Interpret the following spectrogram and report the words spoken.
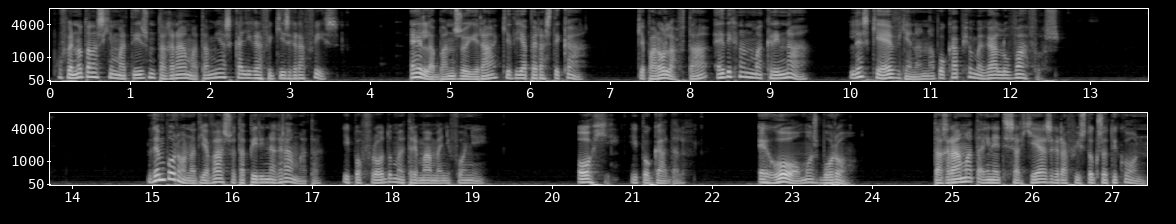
που φαινόταν να σχηματίζουν τα γράμματα μιας καλλιγραφικής γραφής. Έλαμπαν ζωηρά και διαπεραστικά και παρόλα αυτά έδειχναν μακρινά, λες και έβγαιναν από κάποιο μεγάλο βάθος. «Δεν μπορώ να διαβάσω τα πύρινα γράμματα», είπε ο Φρόντο με τρεμάμενη φωνή. «Όχι», είπε ο Γκάνταλφ. «Εγώ όμως μπορώ. Τα γράμματα είναι της αρχαίας γραφής των ξωτικών.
